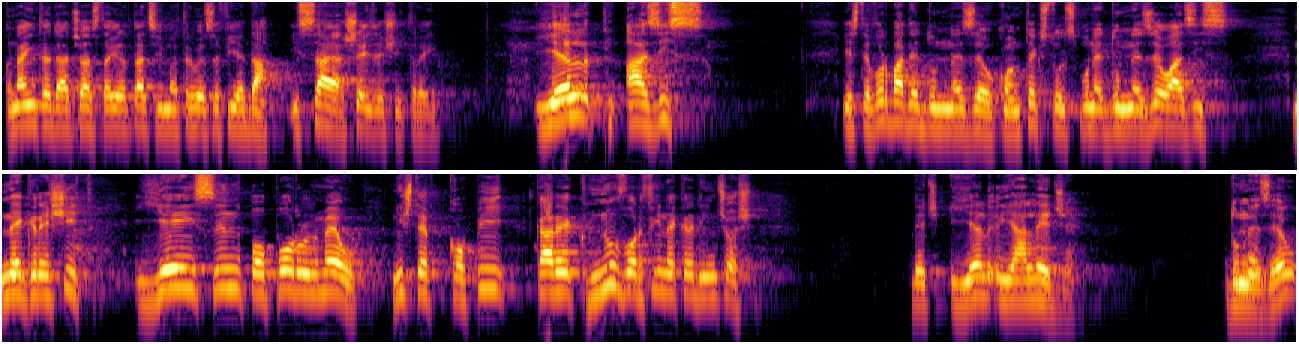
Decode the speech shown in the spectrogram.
Înainte de aceasta, iertați-mă, trebuie să fie, da, Isaia 63. El a zis, este vorba de Dumnezeu, contextul spune Dumnezeu a zis, negreșit, ei sunt poporul meu, niște copii care nu vor fi necredincioși. Deci El îi alege. Dumnezeu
